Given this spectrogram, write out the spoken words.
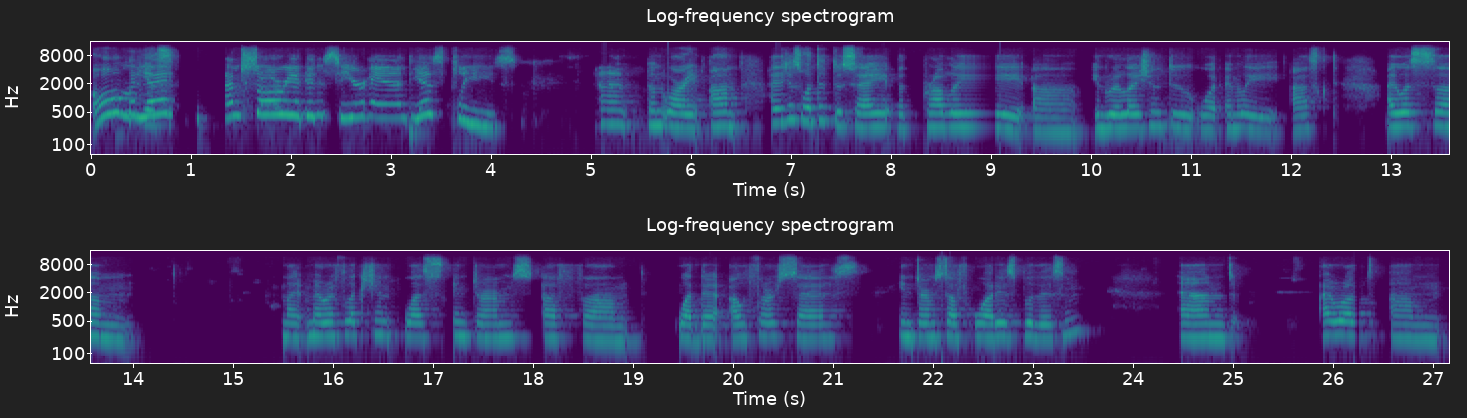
Oh, Milena, yes. I'm sorry, I didn't see your hand. Yes, please. Uh, don't worry. Um, I just wanted to say that probably uh, in relation to what Emily asked, I was um, my my reflection was in terms of um, what the author says in terms of what is Buddhism, and I wrote um,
